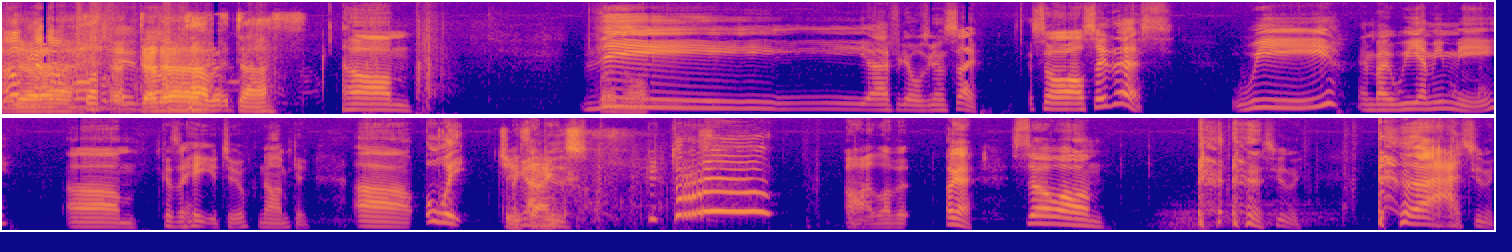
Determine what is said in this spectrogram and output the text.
Okay, well, multiple days, though. Damn it, death. Um, the I forget what I was gonna say. So I'll say this: we, and by we I mean me, um, because I hate you too. No, I'm kidding. Uh, oh wait, Gee, I gotta do thanks. Oh, I love it. Okay, so um, excuse me, ah, excuse me.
